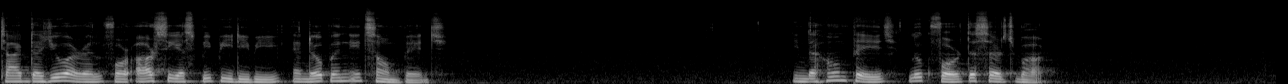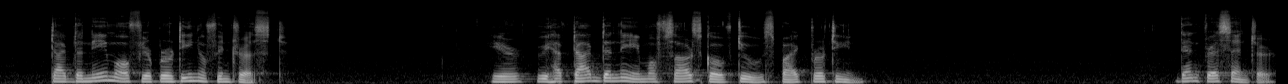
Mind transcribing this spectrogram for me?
Type the URL for RCSB PDB and open its homepage. In the home page, look for the search bar. Type the name of your protein of interest. Here we have typed the name of SARS-CoV-2 spike protein. Then press enter.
